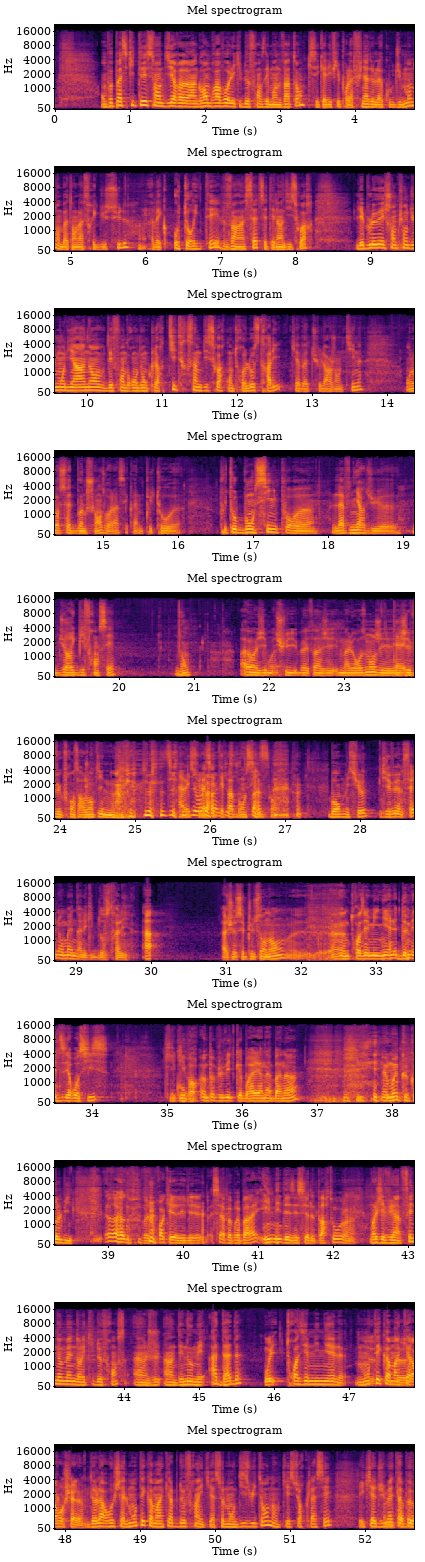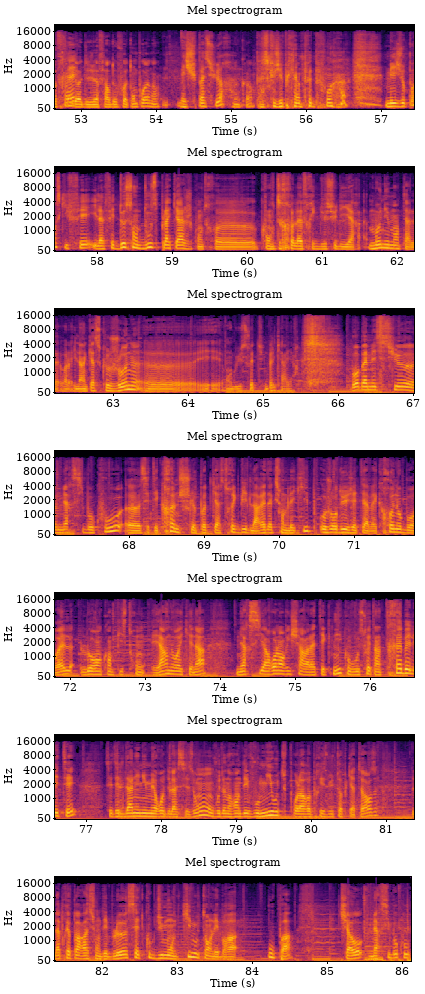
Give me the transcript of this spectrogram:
On peut pas se quitter sans dire euh, un grand bravo à l'équipe de France des moins de 20 ans qui s'est qualifiée pour la finale de la Coupe du Monde en battant l'Afrique du Sud avec autorité, 20 à 7, c'était lundi soir. Les Bleuets, champions du monde il y a un an, défendront donc leur titre samedi soir contre l'Australie qui a battu l'Argentine. On leur souhaite bonne chance, voilà, c'est quand même plutôt, euh, plutôt bon signe pour euh, l'avenir du, du rugby français. Non? Ah, ouais, j'ai- Ouais. je suis, bah, malheureusement, j'ai vu que France-Argentine. Ah oui, celui-là c'était pas bon signe. Bon, messieurs, J'ai vu un phénomène dans l'équipe d'Australie. Ah. Ah, je sais plus son nom. Euh, un troisième Ignel, 2m06, qui Qui court un peu plus vite que Brian Abana. Mais moins que Colby. Ah, je crois que c'est à peu près pareil. Il met des essais de partout. hein. moi j'ai vu un phénomène dans l'équipe de France, un dénommé Haddad, Oui. troisième lignel, monté De- comme un de câble. La Rochelle. de La Rochelle, monté comme un câble de frein et qui a seulement 18 ans, donc qui est surclassé et qui a dû Le mettre à peu de frein près. doit déjà faire deux fois ton poids, non? Mais je suis pas sûr. D'accord. Parce que j'ai pris un peu de poids, mais je pense qu'il fait, il a fait 212 plaquages contre euh, contre l'Afrique du Sud hier, monumental. Voilà, il a un casque jaune euh, et on lui souhaite une belle carrière. Bon bah messieurs, euh, merci beaucoup. Euh, C'était Crunch, le podcast rugby de la rédaction de l'équipe. Aujourd'hui, j'étais avec Renaud Bourrel, Laurent Campistron et Arnaud Requena. Merci à Roland Richard à la technique. On vous souhaite un très bel été. C'était le dernier numéro de la saison. On vous donne rendez-vous mi-août pour la reprise du top 14, la préparation des Bleus, cette Coupe du Monde qui nous tend les bras ou pas. Ciao, merci beaucoup.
